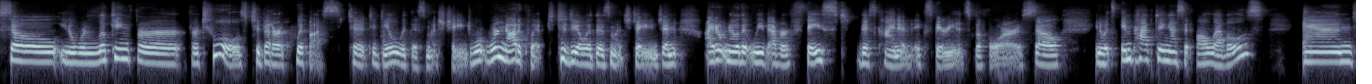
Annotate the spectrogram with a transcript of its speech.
So you know we're looking for for tools to better equip us to to deal with this much change we're, we're not equipped to deal with this much change and i don't know that we've ever faced this kind of experience before so you know it's impacting us at all levels and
